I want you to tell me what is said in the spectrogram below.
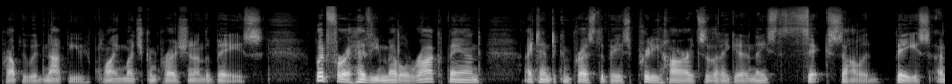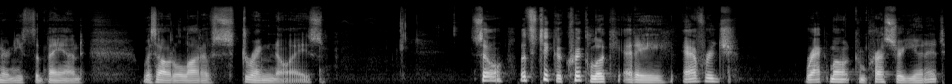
probably would not be applying much compression on the bass. But for a heavy metal rock band, I tend to compress the bass pretty hard so that I get a nice thick solid bass underneath the band without a lot of string noise. So let's take a quick look at a average rack mount compressor unit,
